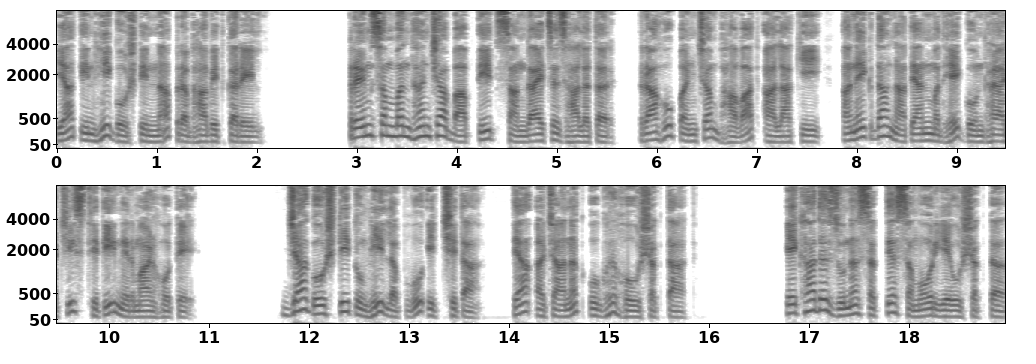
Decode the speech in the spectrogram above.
या तिन्ही गोष्टींना प्रभावित करेल. प्रेमसंबंधांच्या बाबतीत सांगायचं झालं तर राहू पंचम भावात आला की अनेकदा नात्यांमध्ये गोंधळाची स्थिती निर्माण होते. ज्या गोष्टी तुम्ही लपवू इच्छिता त्या अचानक उघड होऊ शकतात. एखादं जुनं सत्य समोर येऊ शकतं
